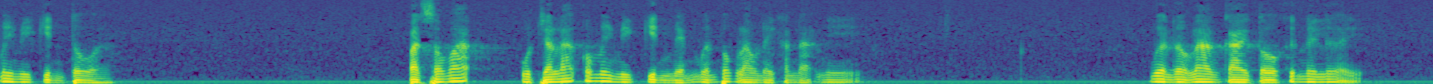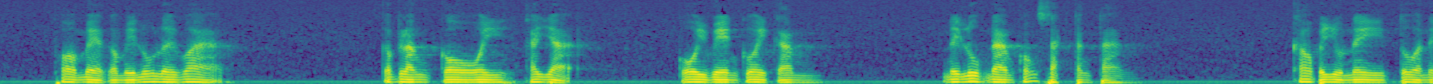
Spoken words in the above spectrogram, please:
ไม่มีกลิ่นตัว ปัสสาวะอุจจาระก็ไม่มีกลิ่นเหม็นเหมือนพวกเราในขณะนี้ เมื่อเราร่างกายโตขึ้นเรื่อยๆ พ่อแม่ก็ไม่รู้เลยว่ากำลังโกยขยะ โกยเวรโกยกรรม ในรูปนามของสัตว์ต่างๆ เข้าไปอยู่ในตัวใน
